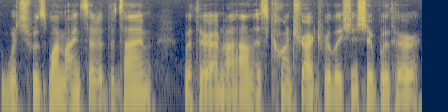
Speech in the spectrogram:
which was my mindset at the time with her. I'm not on this contract relationship with her.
